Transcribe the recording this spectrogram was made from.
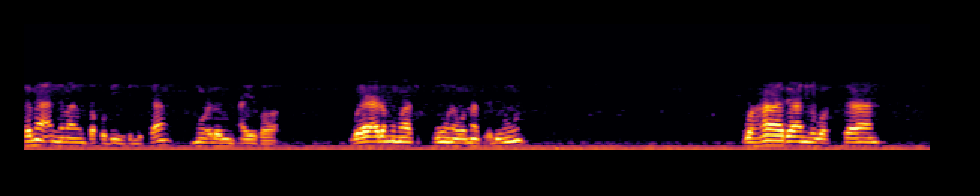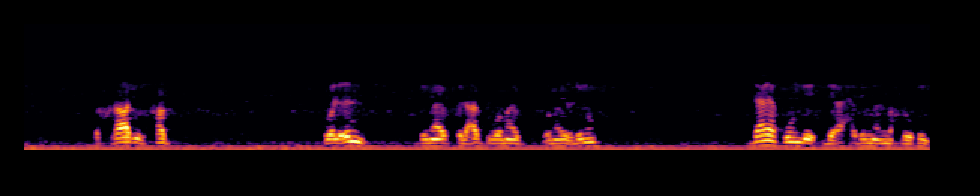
كما أن ما ينطق به باللسان معلن أيضا. ويعلم ما تخفون وما تعلنون. وهذان الوصفان إخراج الخبر والعلم بما يخفي العبد وما وما يعلنه. لا يكون لأحد من المخلوقين.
